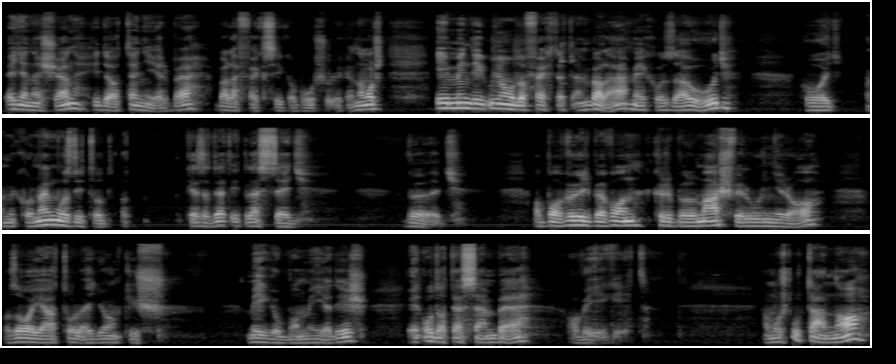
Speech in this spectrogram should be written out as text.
egyenesen ide a tenyérbe belefekszik a búsuléken. Na most én mindig ugyanoda fektetem bele, méghozzá úgy, hogy amikor megmozdítod a kezedet, itt lesz egy völgy. Abba a völgybe van körülbelül másfél újnyira az aljától egy olyan kis, még jobban mélyedés. Én oda teszem be a végét. Na most utána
